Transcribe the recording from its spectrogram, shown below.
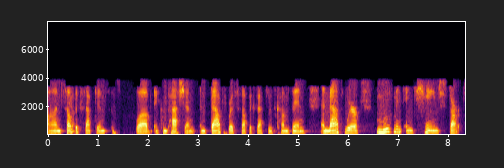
on self acceptance and love and compassion, and that's where the self acceptance comes in, and that's where movement and change starts.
